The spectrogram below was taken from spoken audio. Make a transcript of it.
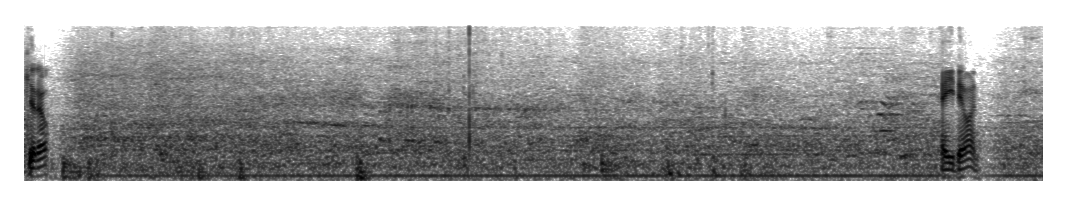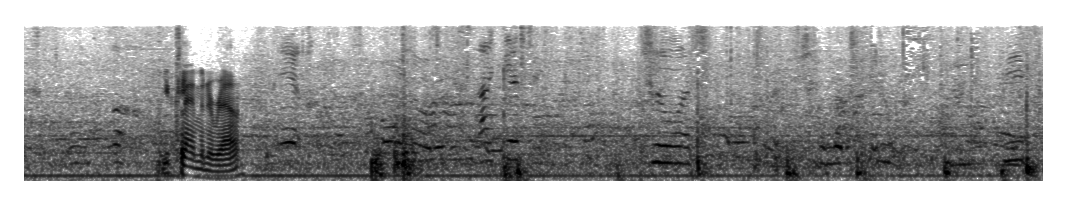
Kiddo. How you doing? You climbing around? I get too much. Beep, beep.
